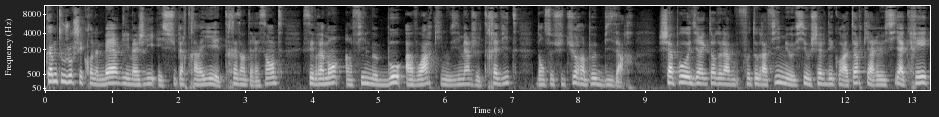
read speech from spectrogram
Comme toujours chez Cronenberg, l'imagerie est super travaillée et très intéressante. C'est vraiment un film beau à voir qui nous immerge très vite dans ce futur un peu bizarre. Chapeau au directeur de la photographie, mais aussi au chef décorateur qui a réussi à créer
